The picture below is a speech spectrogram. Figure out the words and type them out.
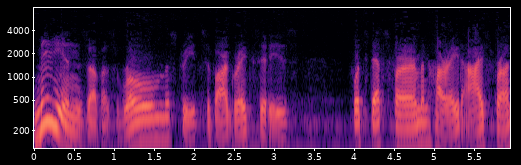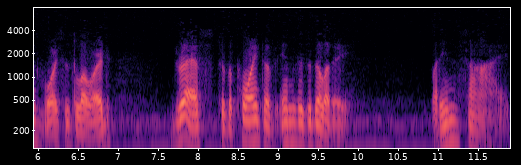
Millions of us roam the streets of our great cities footsteps firm and hurried, eyes front, voices lowered, dressed to the point of invisibility. But inside,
